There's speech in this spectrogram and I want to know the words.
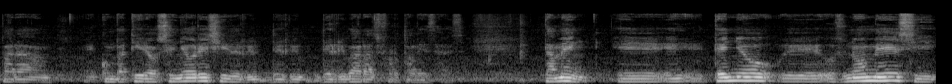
para eh, combatir aos señores e derri derri derribar as fortalezas. Tamén eh, eh teño eh, os nomes e,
